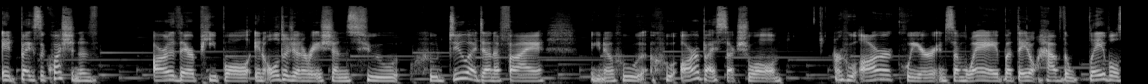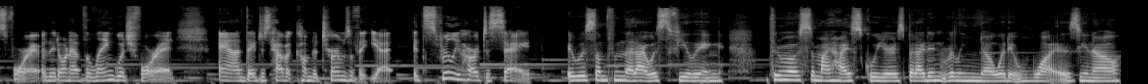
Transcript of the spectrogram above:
it begs the question of are there people in older generations who who do identify, you know, who who are bisexual or who are queer in some way, but they don't have the labels for it or they don't have the language for it and they just haven't come to terms with it yet. It's really hard to say. It was something that I was feeling through most of my high school years, but I didn't really know what it was, you know.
